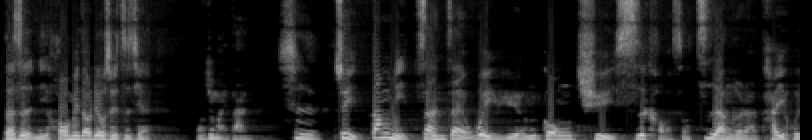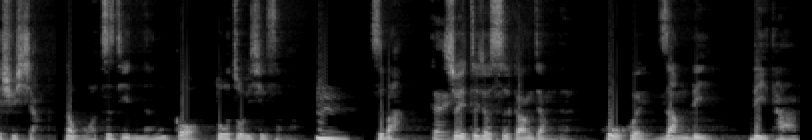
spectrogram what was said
但是你后面到六岁之前，我就买单。是，所以当你站在为员工去思考的时候，自然而然他也会去想，那我自己能够多做一些什么，嗯，是吧？对，所以这就是刚刚讲的互惠、让利、利他。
